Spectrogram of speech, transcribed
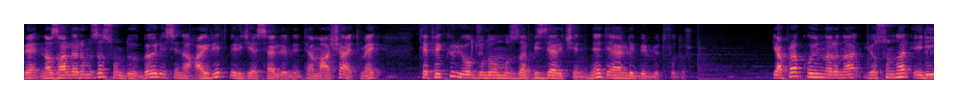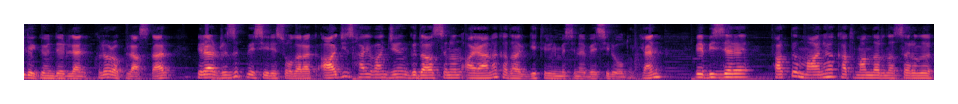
ve nazarlarımıza sunduğu böylesine hayret verici eserlerini temaşa etmek, tefekkür yolculuğumuzda bizler için ne değerli bir lütfudur. Yaprak koyunlarına yosunlar eliyle gönderilen kloroplastlar birer rızık vesilesi olarak aciz hayvancığın gıdasının ayağına kadar getirilmesine vesile olurken ve bizlere farklı mana katmanlarına sarılı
